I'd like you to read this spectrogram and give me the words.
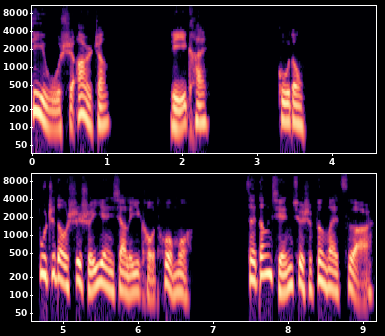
第五十二章离开。咕咚，不知道是谁咽下了一口唾沫，在当前却是分外刺耳。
